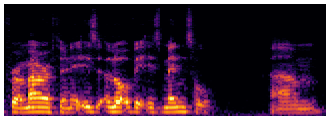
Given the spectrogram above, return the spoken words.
for a marathon, it is a lot of it is mental, um,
